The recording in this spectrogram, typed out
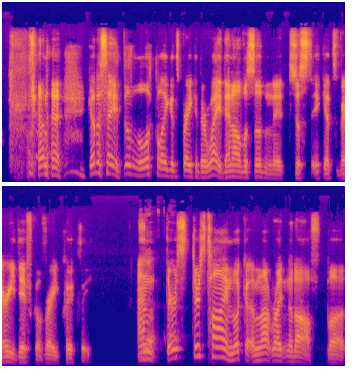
gotta gotta say it doesn't look like it's breaking their way. Then all of a sudden, it just it gets very difficult very quickly. And Yeah. there's there's time. Look, I'm not writing it off, but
